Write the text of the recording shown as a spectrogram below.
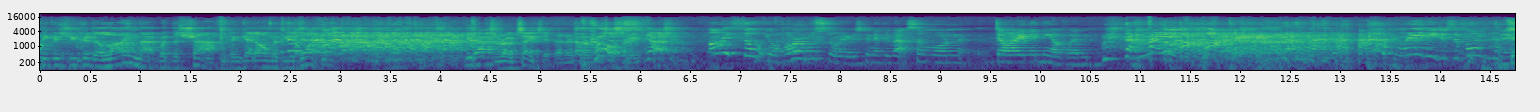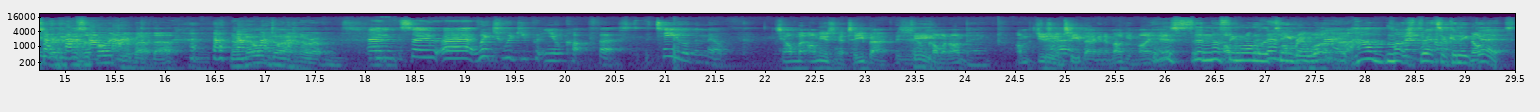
because you could align that with the shaft and get on with your day. You'd have to rotate it then as Of a course. rotisserie. Yeah. I thought your horrible story was going to be about someone dying in the oven. I'm really disappointed. Sorry to disappoint you about that. No, no one died in our ovens. Um, so, uh, which would you put in your cup first, the tea or the milk? See, I'm, I'm using a tea bag. This is Tea. how common I'm being. I'm using a tea bag in a mug in my head. Is there nothing I'm- wrong with the I'm tea bag? reworking What- that. How much better can it Not- get? That's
